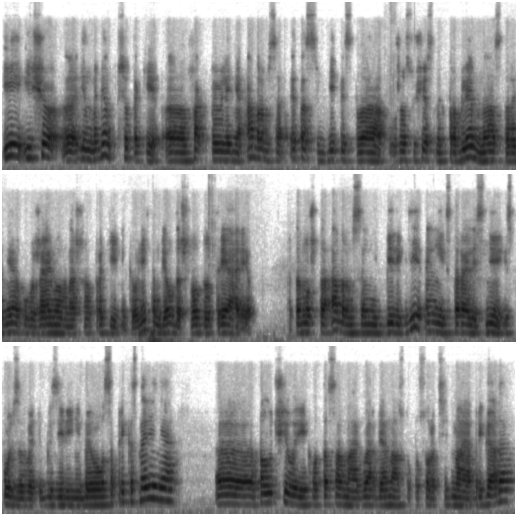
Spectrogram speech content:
И еще один момент, все-таки э, факт появления Абрамса – это свидетельство уже существенных проблем на стороне уважаемого нашего противника. У них там дело дошло до триариев. Потому что Абрамсы они берегли, они их старались не использовать вблизи линии боевого соприкосновения. Э, получила их вот та самая гвардия наступу, 47-я бригада,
